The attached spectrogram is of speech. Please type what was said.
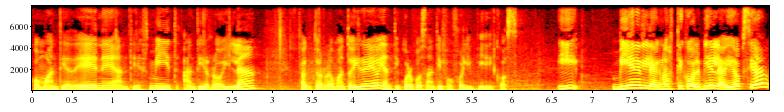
como anti-ADN, anti-SMIT, anti-ROI-LA, factor reumatoideo y anticuerpos antifosfolipídicos. Y viene el diagnóstico, viene la biopsia,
